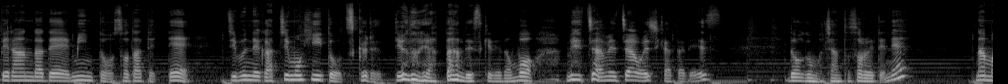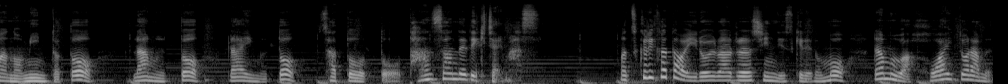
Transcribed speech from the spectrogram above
ベランダでミントを育てて自分でガチモヒートを作るっていうのをやったんですけれどもめちゃめちゃ美味しかったです。道具もちゃんと揃えてね。生のミントとラムとライムと砂糖と炭酸でできちゃいます、まあ、作り方はいろいろあるらしいんですけれどもラムはホワイトラム。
